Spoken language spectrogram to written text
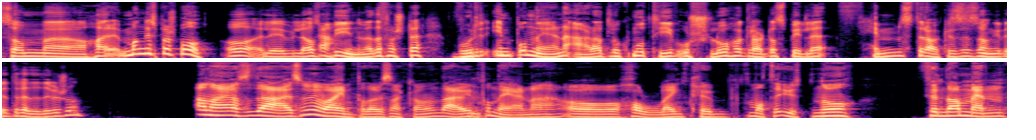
som har mange spørsmål. Og La oss Ja. begynne med det første. Hvor imponerende er det at Lokomotiv Oslo har klart å spille fem strake sesonger i tredjedivisjon? Ja, nei, altså Det er som vi var inne på da vi om det, det er jo imponerende å holde en klubb på en måte uten noe fundament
